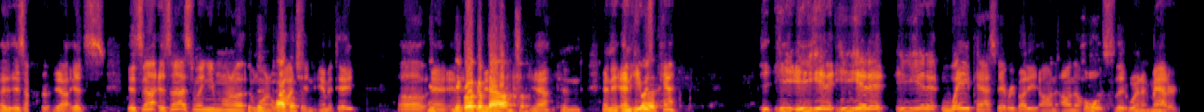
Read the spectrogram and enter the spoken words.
it's yeah, it's it's not it's not a swing you want to want to watch and imitate. Uh, and, they broke him down. Yeah, and and and he Go was pan- he he he hit it. He hit it. He hit it way past everybody on on the holes that when it mattered.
